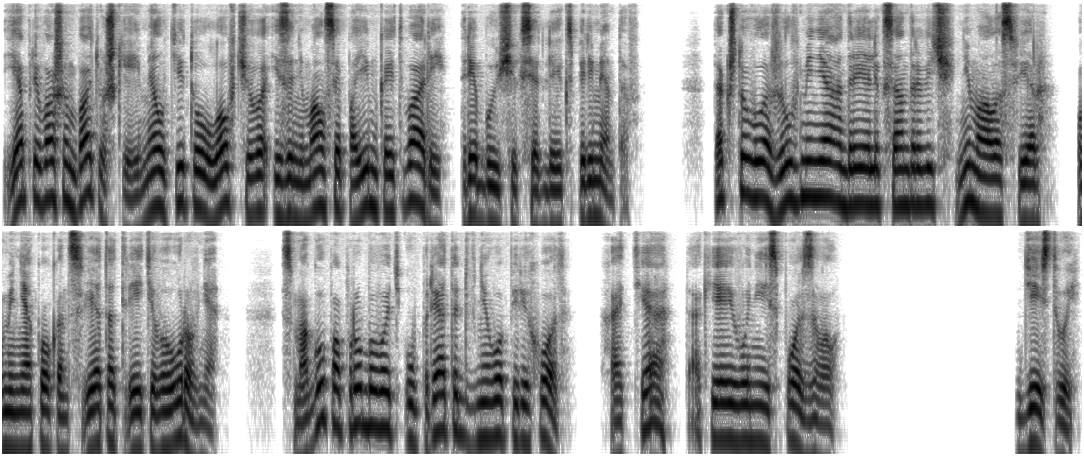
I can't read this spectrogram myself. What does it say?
Я при вашем батюшке имел титул ловчего и занимался поимкой тварей, требующихся для экспериментов. Так что вложил в меня, Андрей Александрович, немало сфер. У меня кокон света третьего уровня. Смогу попробовать упрятать в него переход, хотя так я его не использовал». «Действуй»,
